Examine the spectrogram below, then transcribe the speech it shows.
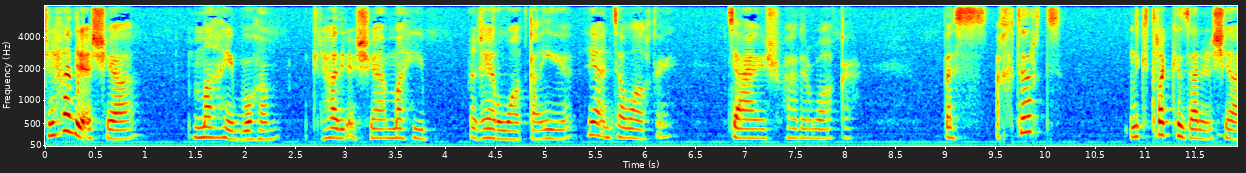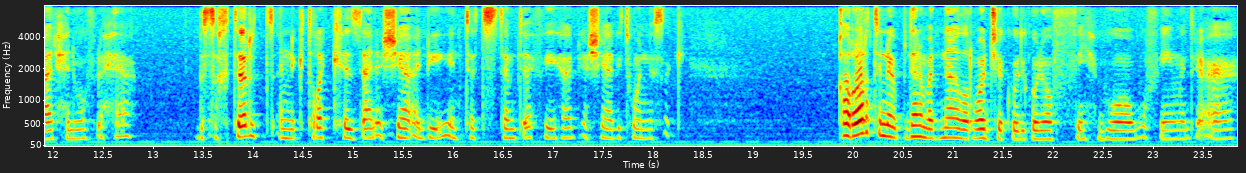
كل هذه الأشياء ما هي بوهم. كل هذه الأشياء ما هي غير واقعية. لا أنت واقعي أنت عايش في هذا الواقع. بس اخترت إنك تركز على الأشياء الحلوة في الحياة. بس اخترت إنك تركز على الأشياء اللي أنت تستمتع فيها الأشياء اللي تونسك. قررت إنه بدل ما تناظر وجهك وتقول أوف في حبوب وفي مدري إيه.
